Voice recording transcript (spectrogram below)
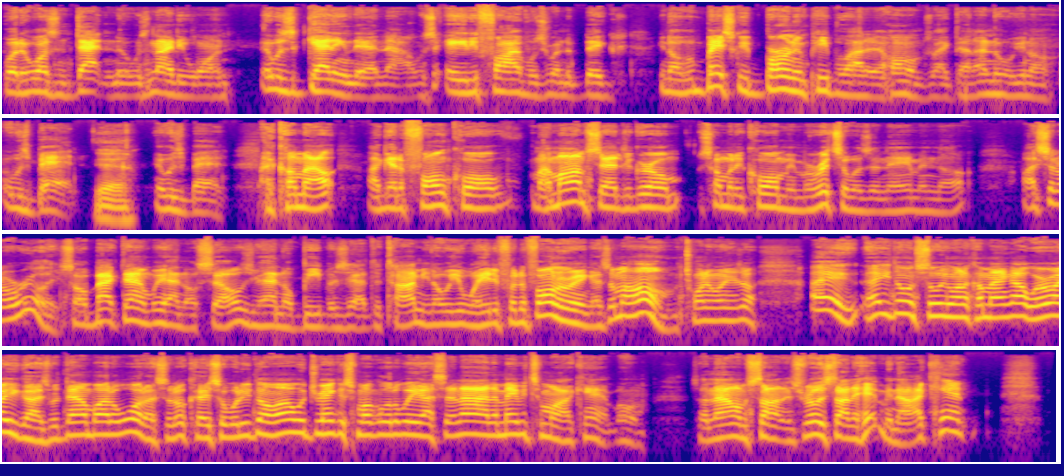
but it wasn't that new. It was ninety one. It was getting there now. It was eighty five. Was when the big, you know, basically burning people out of their homes like that. I knew, you know, it was bad. yeah, It was bad. I come out, I get a phone call. My mom said the girl, somebody called me, Maritza was her name, and uh, I said, "Oh, really?" So back then we had no cells, you had no beepers at the time. You know, you waited for the phone to ring. I said, "I'm home, 21 years old." Hey, how you doing? Still, you want to come hang out? Where are you guys? We're down by the water. I said, "Okay." So what are you doing? Oh, we're drinking, smoke a little weed. I said, "Nah, then maybe tomorrow." I can't. Boom. So now I'm starting. It's really starting to hit me now. I can't.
